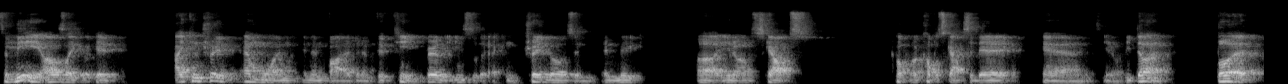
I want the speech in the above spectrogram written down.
to me, I was like, okay, I can trade M1 and M5 and M15 fairly easily. I can trade those and, and make, uh, you know, scalps, a couple, scalps a day and, you know, be done. But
